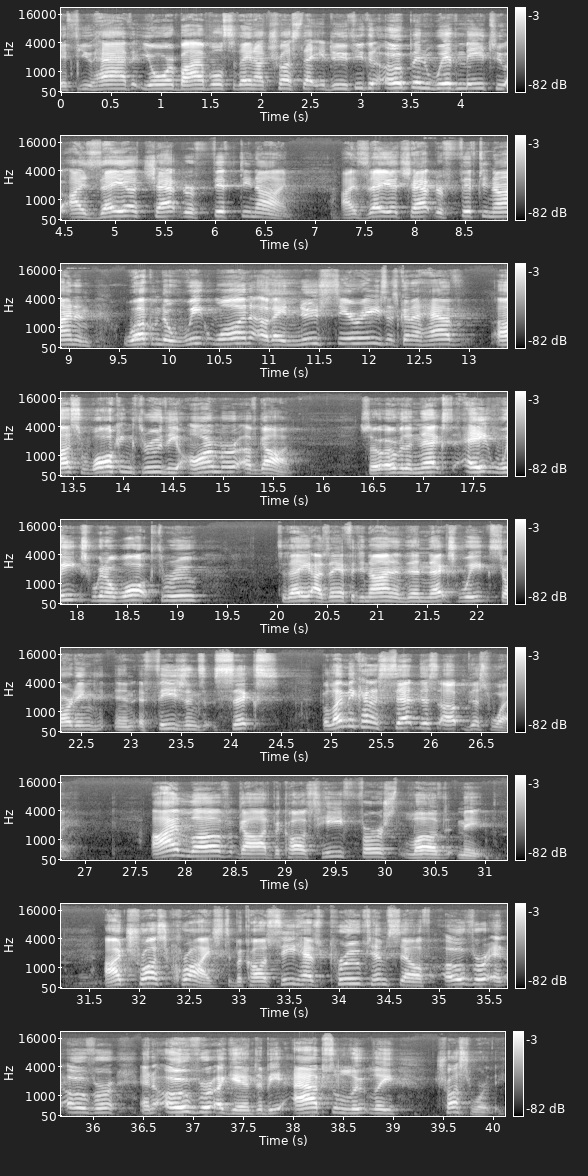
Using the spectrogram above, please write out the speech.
If you have your Bibles today, and I trust that you do, if you can open with me to Isaiah chapter 59. Isaiah chapter 59, and welcome to week one of a new series that's going to have us walking through the armor of God. So, over the next eight weeks, we're going to walk through today Isaiah 59, and then next week, starting in Ephesians 6. But let me kind of set this up this way. I love God because He first loved me. I trust Christ because He has proved Himself over and over and over again to be absolutely trustworthy.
